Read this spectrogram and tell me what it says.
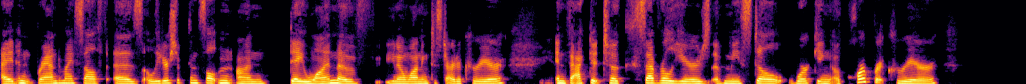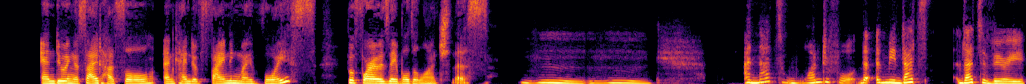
i didn't brand myself as a leadership consultant on day one of you know wanting to start a career in fact it took several years of me still working a corporate career and doing a side hustle and kind of finding my voice before I was able to launch this. Mm-hmm, mm-hmm. And that's wonderful. I mean, that's that's a very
